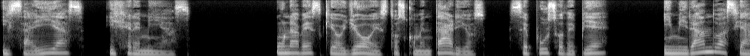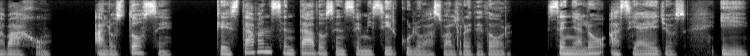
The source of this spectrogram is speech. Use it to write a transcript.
Isaías y Jeremías. Una vez que oyó estos comentarios, se puso de pie y mirando hacia abajo, a los doce, que estaban sentados en semicírculo a su alrededor, señaló hacia ellos y,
